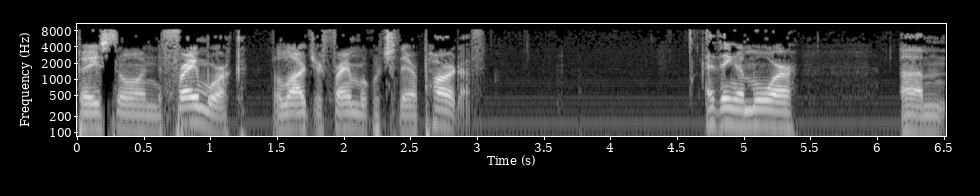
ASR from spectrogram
based on the framework, the larger framework which they're part of. I think a more um,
